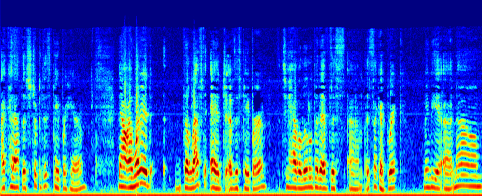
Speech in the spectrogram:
I cut out the strip of this paper here now I wanted the left edge of this paper to have a little bit of this um, it's like a brick maybe a, no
